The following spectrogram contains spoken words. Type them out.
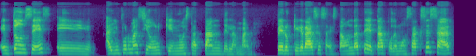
Entonces, eh, hay información que no está tan de la mano, pero que gracias a esta onda teta podemos accesar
